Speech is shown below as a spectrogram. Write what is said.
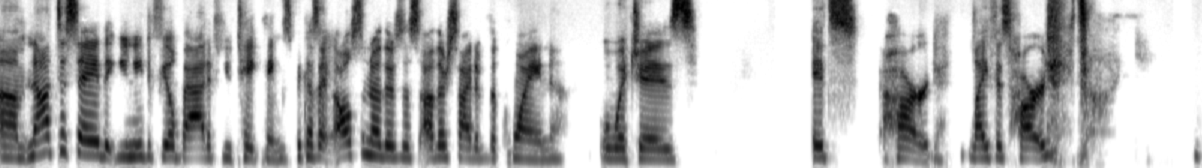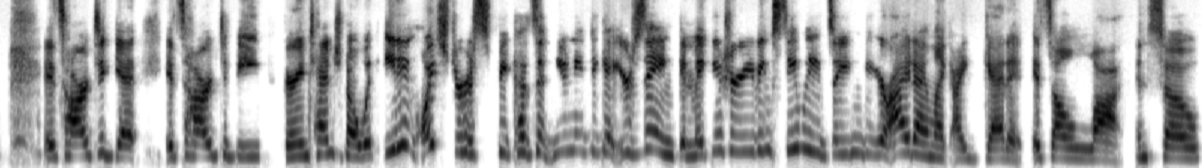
Um, not to say that you need to feel bad if you take things, because I also know there's this other side of the coin, which is it's hard. Life is hard. it's hard. To get it's hard to be very intentional with eating oysters because it, you need to get your zinc and making sure you're eating seaweed so you can get your iodine. Like i get it. It's a lot. And so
